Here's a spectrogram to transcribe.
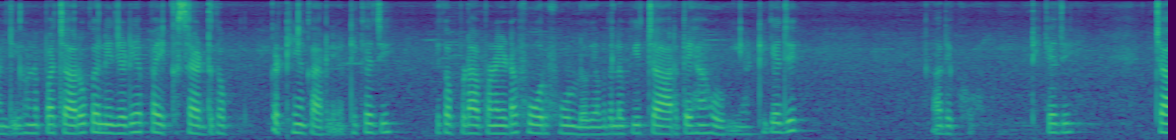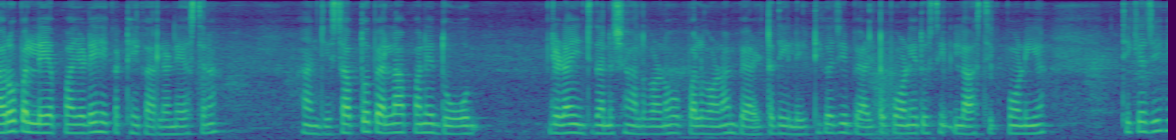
ਹਾਂਜੀ, ਹੁਣ ਆਪਾਂ ਚਾਰੋਂ ਕੰਨੇ ਜਿਹੜੇ ਆਪਾਂ ਇੱਕ ਸਾਈਡ ਤੱਕ ਇਕੱਠੀਆਂ ਕਰ ਲਈਆਂ, ਠੀਕ ਹੈ ਜੀ। ਇਹ ਕੱਪੜਾ ਆਪਣਾ ਜਿਹੜਾ 4 ਫੋਲਡ ਹੋ ਗਿਆ, ਮਤਲਬ ਕਿ ਚਾਰ ਤਹਾਂ ਹੋ ਗਈਆਂ, ਠੀਕ ਹੈ ਜੀ। ਆ ਦੇਖੋ, ਠੀਕ ਹੈ ਜੀ। ਚਾਰੋਂ ਪੱਲੇ ਆਪਾਂ ਜਿਹੜੇ ਇਹ ਇਕੱਠੇ ਕਰ ਲੈਣੇ ਇਸ ਤਰ੍ਹਾਂ। ਹਾਂਜੀ, ਸਭ ਤੋਂ ਪਹਿਲਾਂ ਆਪਾਂ ਨੇ ਦੋ ਜਿਹੜਾ ਇੰਚ ਦਾ ਨਿਸ਼ਾਨ ਲਗਾਉਣਾ, ਉਹ ਆਪਾਂ ਲਗਾਉਣਾ ਬੈਲਟ ਦੇ ਲਈ, ਠੀਕ ਹੈ ਜੀ? ਬੈਲਟ ਪਾਉਣੀ ਤੁਸੀਂ, ਇਲਾਸਟਿਕ ਪਾਉਣੀ ਆ, ਠੀਕ ਹੈ ਜੀ?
